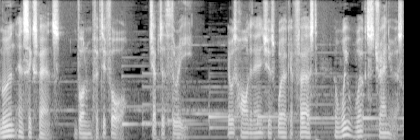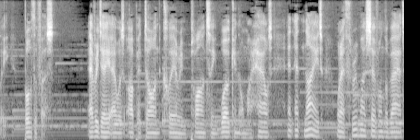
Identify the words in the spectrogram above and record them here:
Moon and Sixpence, Volume 54, Chapter 3. It was hard and anxious work at first, and we worked strenuously, both of us. Every day I was up at dawn clearing, planting, working on my house, and at night, when I threw myself on the bed,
